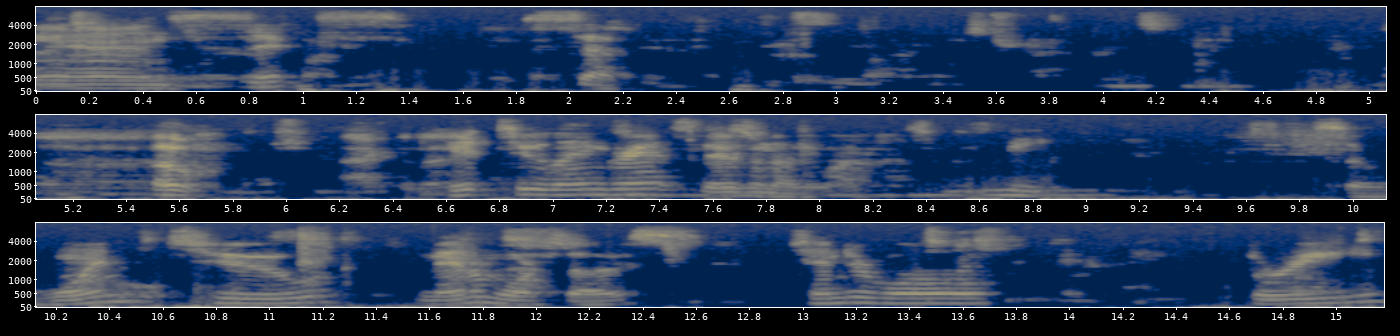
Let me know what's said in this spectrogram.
And six, seven. Oh, hit two land grants. There's another one. Neat. So one, two, Manamorphose, Tinderwall, three,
